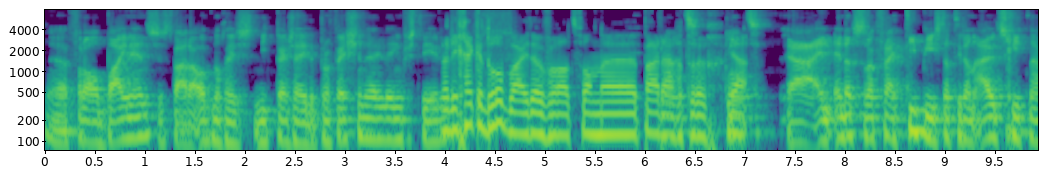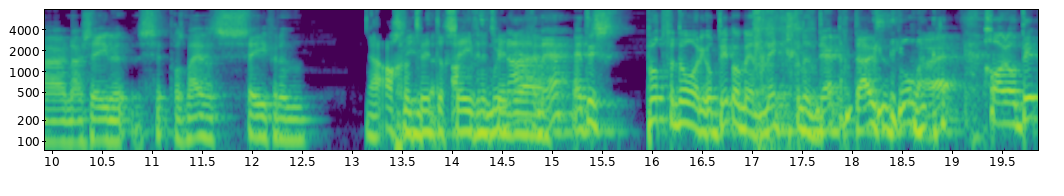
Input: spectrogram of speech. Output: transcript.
Uh, vooral Binance. Dus het waren ook nog eens niet per se de professionele investeerders. Nou, die gekke drop waar je het over had van uh, een paar dagen terug. Klopt. Ja, ja en, en dat is dan ook vrij typisch dat hij dan uitschiet naar, naar zeven, volgens mij was het zeven... Ja, 28, 27. ja. hè? Het is potverdorie, op dit moment 39.000 dollar. Hè? Gewoon op dit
